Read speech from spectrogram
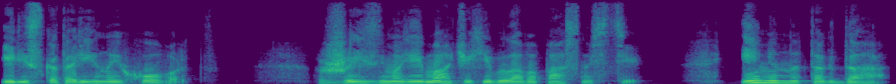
или с Катариной Ховард. Жизнь моей мачехи была в опасности. Именно тогда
